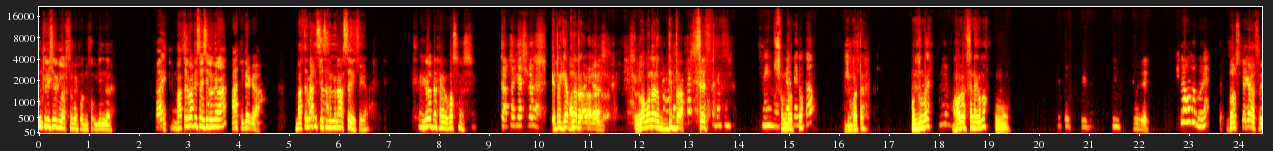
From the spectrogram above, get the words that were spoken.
উনত্রিশের গ্লাসটা দেখো খুব দিন ধরে। ভাতের বাটি চাইছিল কেনা আশি টাকা। ভাতের বাটি চাইছিল কেনা আছে। এগুলো দেখাবো কসমস এটা কি আপনার লবণের ডিব্বা সেট সুন্দর তো? ডিব্বাটা বুঝলেন ভাই ভালো লাগছে না এগুলো দশ টাকা আছে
